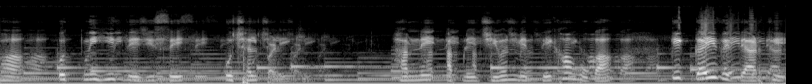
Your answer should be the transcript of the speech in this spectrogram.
वह उतनी ही तेज़ी से उछल पड़ेगी। हमने अपने जीवन में देखा होगा कि कई विद्यार्थी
